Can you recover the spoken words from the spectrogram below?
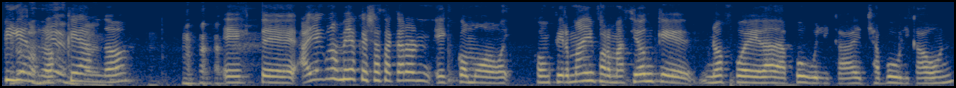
Siguen- no Siguen rosqueando. Este, hay algunos medios que ya sacaron eh, como confirmada información que no fue dada pública, hecha pública aún.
